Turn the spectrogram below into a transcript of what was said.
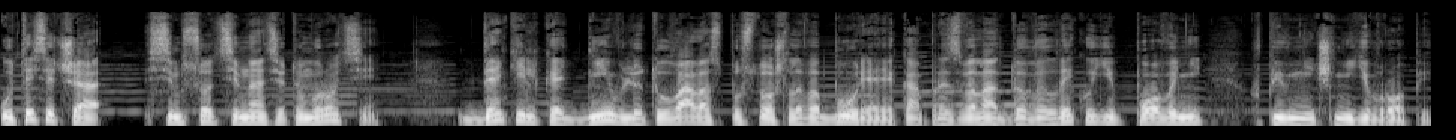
У 1717 році декілька днів лютувала спустошлива буря, яка призвела до великої повені в північній Європі.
